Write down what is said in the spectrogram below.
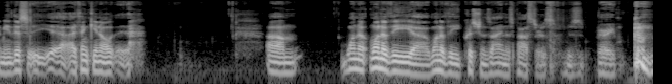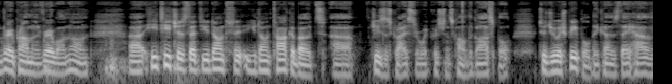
I mean, this, yeah, I think, you know, um, one of one of the uh, one of the Christian Zionist pastors, who's very very prominent, very well known, uh, he teaches that you don't you don't talk about uh, Jesus Christ or what Christians call the gospel to Jewish people because they have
